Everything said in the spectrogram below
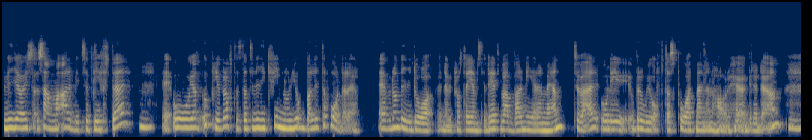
Vi gör ju samma arbetsuppgifter Mm. och jag upplever oftast att vi kvinnor jobbar lite hårdare. Även om vi då, när vi pratar jämställdhet, vabbar mer än män, tyvärr. Och det beror ju oftast på att männen har högre lön. Mm.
